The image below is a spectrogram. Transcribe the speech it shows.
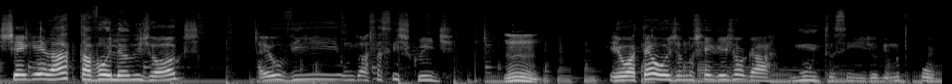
Cheguei lá, tava olhando os jogos. Aí eu vi um do Assassin's Creed. Hum. Eu até hoje eu não cheguei a jogar muito assim, joguei muito pouco.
